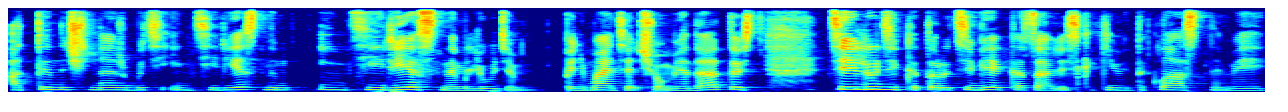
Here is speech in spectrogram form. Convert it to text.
а ты начинаешь быть интересным интересным людям. Понимаете, о чем я, да? То есть те люди, которые тебе казались какими-то классными,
